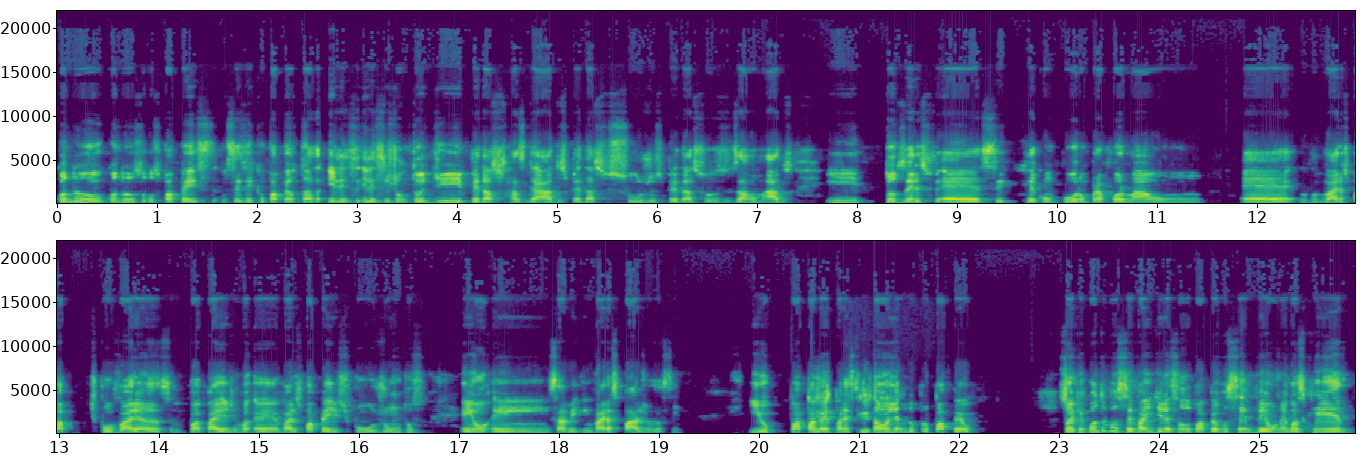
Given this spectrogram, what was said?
Quando, quando os, os papéis. Vocês veem que o papel tá. Ele, ele se juntou de pedaços rasgados, pedaços sujos, pedaços desarrumados. E todos eles é, se recomporam para formar um. é, vários tipo várias papéis é, vários papéis tipo juntos em, em sabe em várias páginas assim e o papagaio Isso, parece que está olhando para o papel só que quando você vai em direção do papel você vê um negócio que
